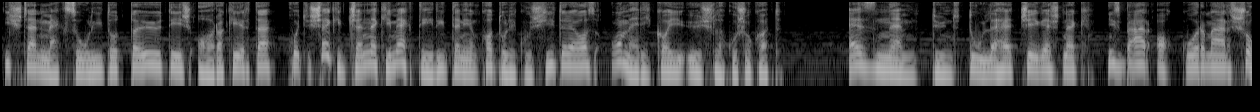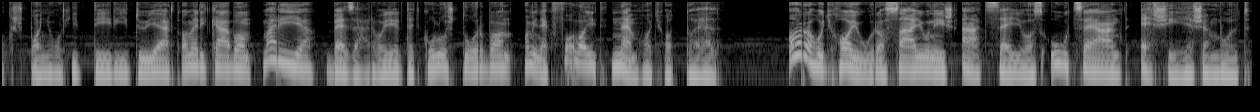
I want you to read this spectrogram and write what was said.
Isten megszólította őt és arra kérte, hogy segítsen neki megtéríteni a katolikus hitre az amerikai őslakosokat. Ez nem tűnt túl lehetségesnek, hisz bár akkor már sok spanyol hittérítő járt Amerikában, Maria bezárva ért egy kolostorban, aminek falait nem hagyhatta el. Arra, hogy hajóra szálljon és átszelje az óceánt, esélyesen volt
